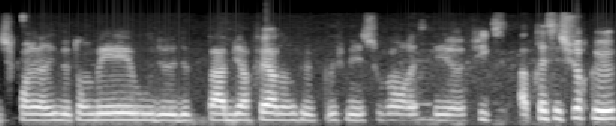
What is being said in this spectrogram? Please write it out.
je prends le risque de tomber ou de ne pas bien faire, donc je, vais souvent rester euh, fixe. Après, c'est sûr que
